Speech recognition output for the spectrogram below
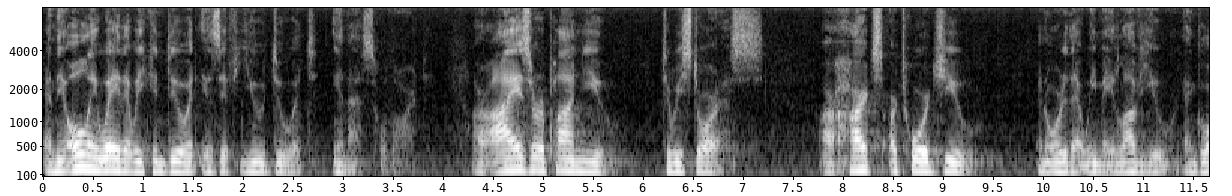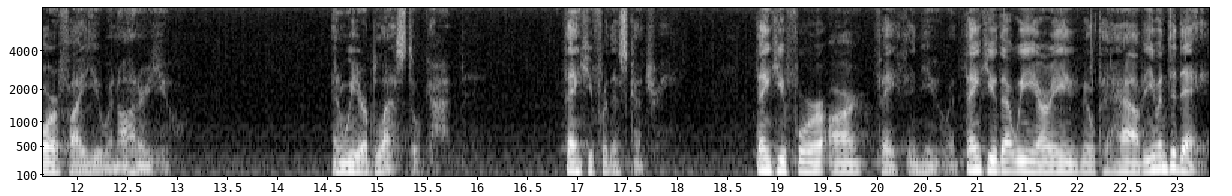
And the only way that we can do it is if you do it in us, O Lord. Our eyes are upon you to restore us our hearts are towards you in order that we may love you and glorify you and honor you. And we are blessed, O God. Thank you for this country. Thank you for our faith in you. And thank you that we are able to have, even today,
